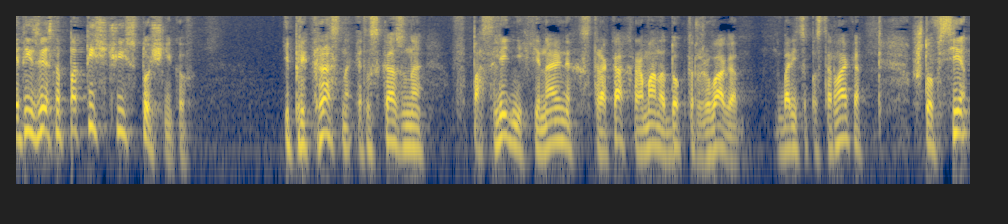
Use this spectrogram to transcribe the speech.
это известно по тысяче источников – и прекрасно это сказано в последних финальных строках романа «Доктор Живаго» Бориса Пастернака, что все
